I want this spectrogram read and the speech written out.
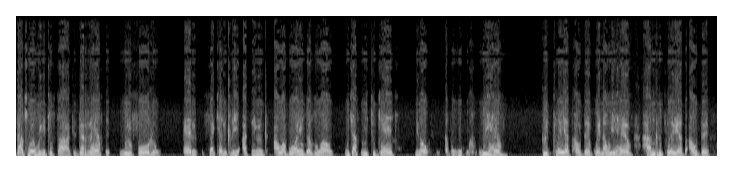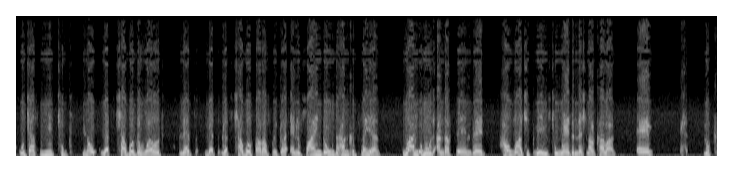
That's where we need to start. The rest will follow. And secondly, I think our boys as well, we just need to get, you know, we have good players out there, Kwena. We have hungry players out there. We just need to, you know, let's travel the world. Let's let let's travel South Africa and find those hungry players who un, who would understand that how much it means to wear the national colors. And look,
